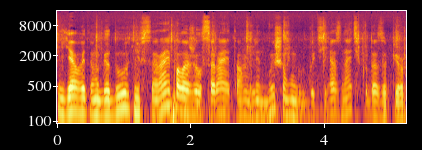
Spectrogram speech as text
я в этом году не в сарай положил, в сарае там, блин, мыши могут быть. Я, знаете, куда запер?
